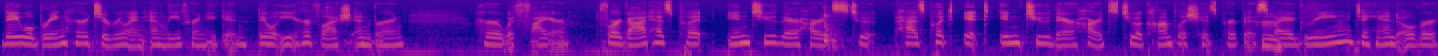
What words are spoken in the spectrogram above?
they will bring her to ruin and leave her naked. They will eat her flesh and burn her with fire. For God has put into their hearts to has put it into their hearts to accomplish his purpose hmm. by agreeing to hand over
